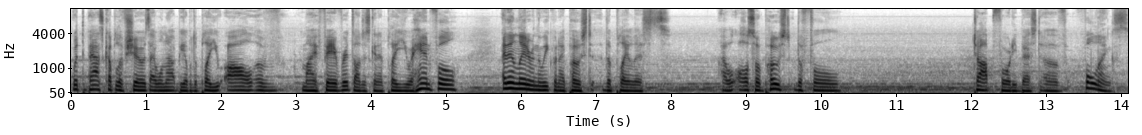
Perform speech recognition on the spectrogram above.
with the past couple of shows, I will not be able to play you all of my favorites. I'm just going to play you a handful. And then later in the week, when I post the playlists, I will also post the full top 40 best of full lengths.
